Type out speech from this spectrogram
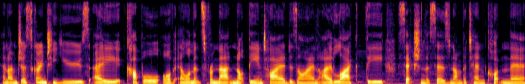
and I'm just going to use a couple of elements from that, not the entire design. I like the section that says number 10 cotton there.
